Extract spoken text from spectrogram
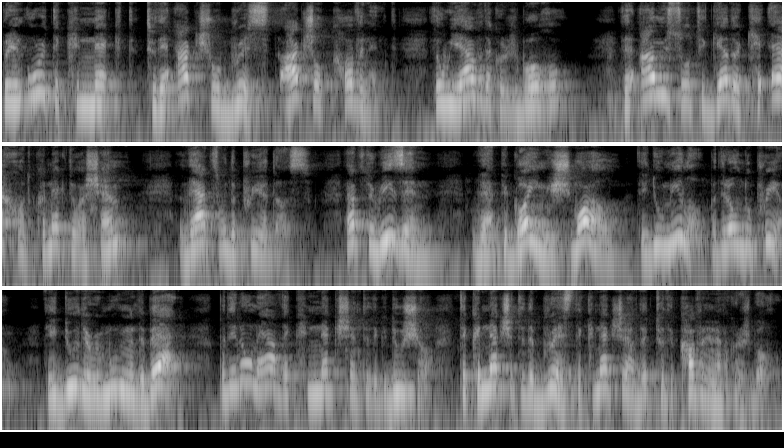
But in order to connect to the actual bris, the actual covenant that we have with the Kodesh Baruch that Am Yisrael together, ke'echot, connect to Hashem, that's what the Priya does. That's the reason that the Goyim, Yishmael, they do Milo, but they don't do Priya. They do the removing of the bad but they don't have the connection to the Kedusha, the connection to the bris, the connection of the, to the covenant of HaKadosh Baruch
